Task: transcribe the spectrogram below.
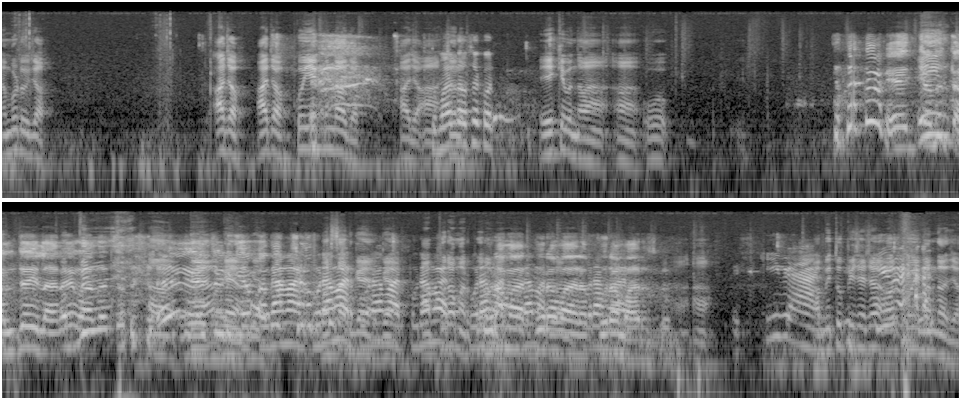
नंबर टू जा। आ जाओ आ जाओ कोई एक बंदा आ जाओ आ जाओ हाँ, तुम्हारे तरफ़ से कौन? एक ही बंदा हाँ हाँ वो। ए, हिला रहे हैं तो। हाँ, ए, गया, चुट गया, गया गया। पूरा मार पूरा मार। पूरा मार पूरा हाँ, मार पूरा मार, पूरा पूरा मार पूरा मार पूरा पूरा मार मार। उसको। हाँ, हाँ। इसकी बहन अभी तू पीछे जा और कोई बंदा जा।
